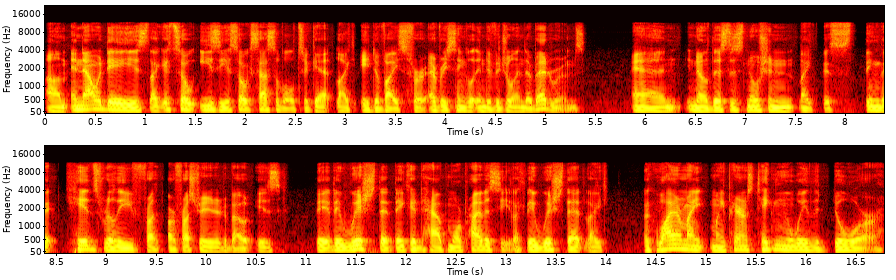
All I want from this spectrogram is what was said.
Um, and nowadays, like, it's so easy, it's so accessible to get, like, a device for every single individual in their bedrooms, and, you know, there's this notion, like, this thing that kids really fru are frustrated about is they they wish that they could have more privacy, like, they wish that, like like, "Why are my my parents taking away the door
